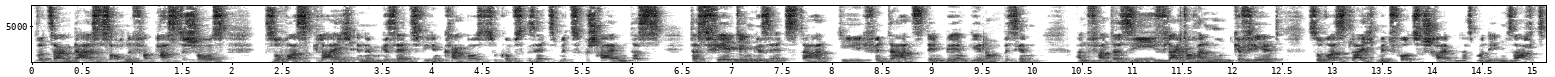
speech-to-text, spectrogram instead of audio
würde sagen, da ist es auch eine verpasste Chance, sowas gleich in einem Gesetz wie dem Krankenhauszukunftsgesetz mitzubeschreiben. Das, das fehlt dem Gesetz. Da hat die, ich finde, da hat es dem BMG noch ein bisschen an Fantasie, vielleicht auch an Mut gefehlt, sowas gleich mit vorzuschreiben, dass man eben sagt,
